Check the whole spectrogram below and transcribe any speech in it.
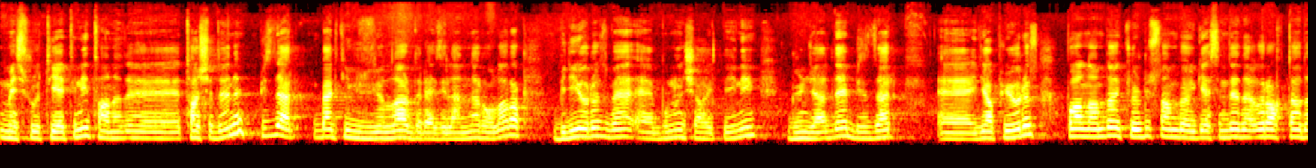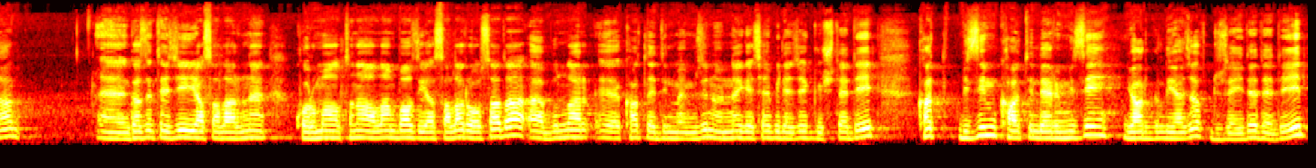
meşrutiyetini tanı, e, taşıdığını bizler belki yüzyıllardır ezilenler olarak biliyoruz ve e, bunun şahitliğini güncelde bizler e, yapıyoruz. Bu anlamda Kürdistan bölgesinde de Irak'ta da e, gazeteci yasalarını koruma altına alan bazı yasalar olsa da e, bunlar e, katledilmemizin önüne geçebilecek güçte değil. Kat bizim katillerimizi yargılayacak düzeyde de değil.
